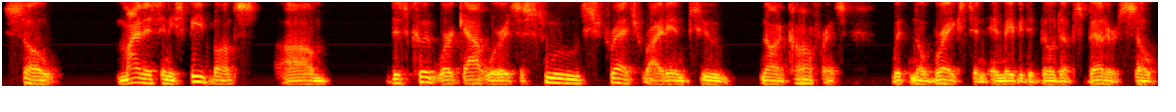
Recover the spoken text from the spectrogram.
So, minus any speed bumps, um, this could work out where it's a smooth stretch right into non conference with no breaks and, and maybe the build-up's better. So,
